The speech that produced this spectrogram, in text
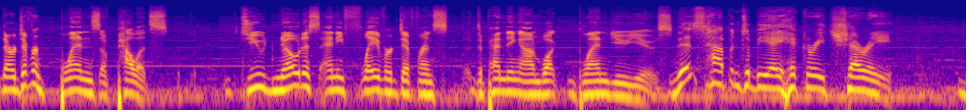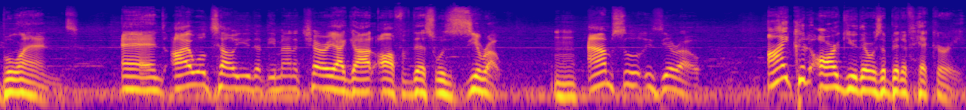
there are different blends of pellets. Do you notice any flavor difference depending on what blend you use? This happened to be a hickory cherry blend. And I will tell you that the amount of cherry I got off of this was 0 Absolutely zero. I could argue there was a bit of hickory.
